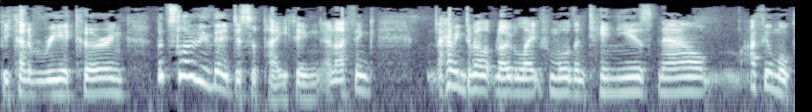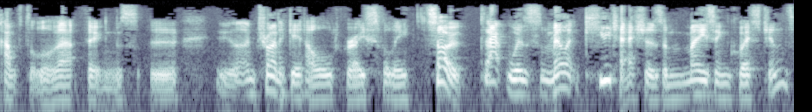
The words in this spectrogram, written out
be kind of reoccurring, but slowly they're dissipating, and I think having developed Noble Ape for more than 10 years now, I feel more comfortable about things. Uh, I'm trying to get old gracefully. So, that was Malek Qtaish's amazing questions.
